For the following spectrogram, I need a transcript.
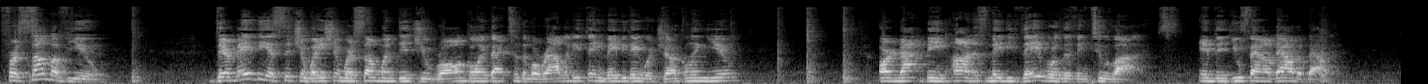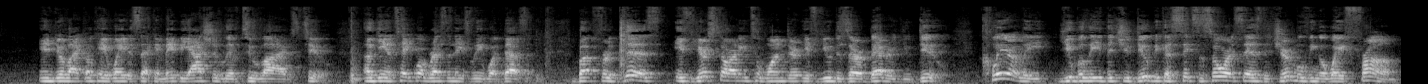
For some of you, there may be a situation where someone did you wrong, going back to the morality thing. Maybe they were juggling you or not being honest. Maybe they were living two lives and then you found out about it. And you're like, okay, wait a second, maybe I should live two lives too. Again, take what resonates, leave what doesn't. But for this, if you're starting to wonder if you deserve better, you do. Clearly, you believe that you do because Six of Swords says that you're moving away from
